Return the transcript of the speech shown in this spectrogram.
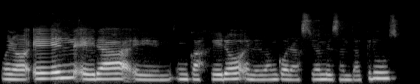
Bueno, él era eh, un cajero en el Banco Nación de Santa Cruz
